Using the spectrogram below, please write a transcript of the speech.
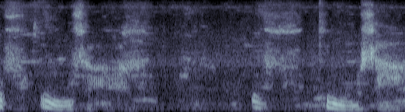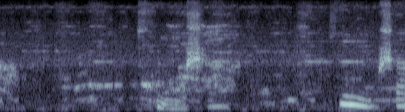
উফ, কি মশা। উফ, কি মশা। কি মশা কি মশা।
